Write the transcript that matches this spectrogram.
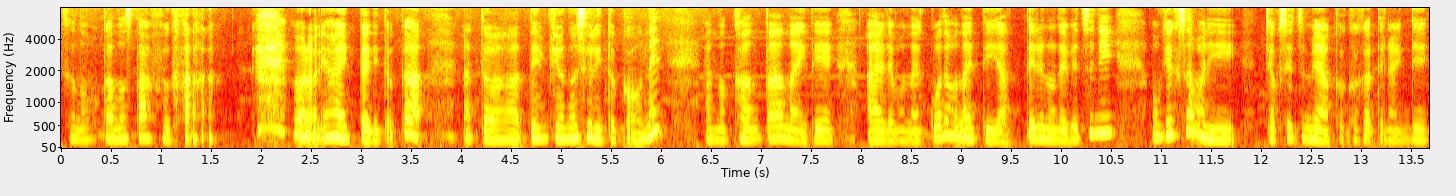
その他のスタッフが フォローに入ったりとかあとは伝票の処理とかをねあのカウンター内であれでもないこうでもないってやってるので別にお客様に直接迷惑がかかってないんで、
